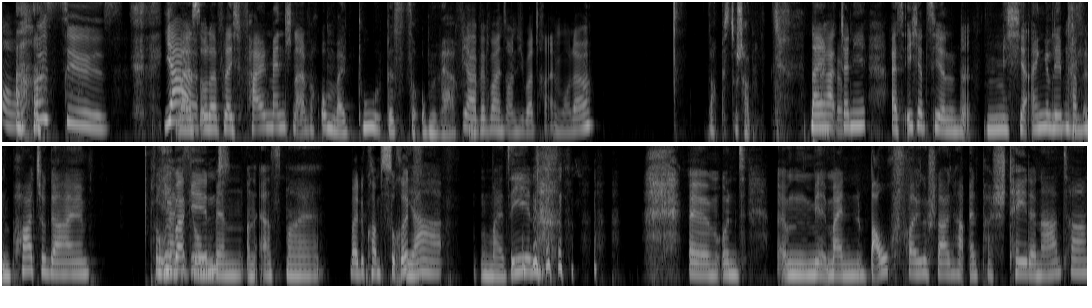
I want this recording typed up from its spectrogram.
oh, voll süß. Ja, Weißt, oder vielleicht fallen Menschen einfach um, weil du bist so umwerfend. ja, wir wollen es auch nicht übertreiben, oder? Doch, bist du schon. Naja, Danke. Jenny, als ich jetzt hier mich hier eingelebt habe in Portugal, Vorübergehend. bin und erstmal, Weil du kommst zurück. ja, mal sehen. ähm, und ähm, mir meinen Bauch vollgeschlagen habe, ein Pastel de Nata.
